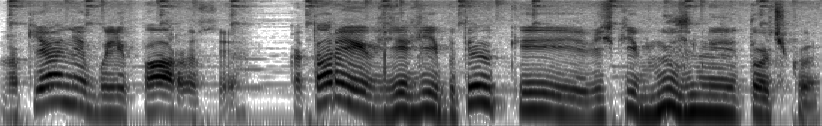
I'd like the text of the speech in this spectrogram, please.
в океане были парусы, которые везли бутылки везли в нужную точку.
